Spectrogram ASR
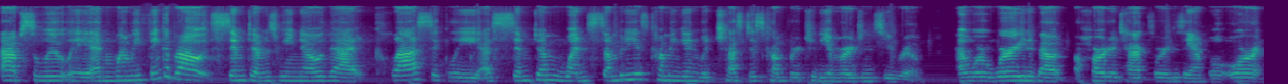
Absolutely. And when we think about symptoms, we know that classically a symptom when somebody is coming in with chest discomfort to the emergency room and we're worried about a heart attack, for example, or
